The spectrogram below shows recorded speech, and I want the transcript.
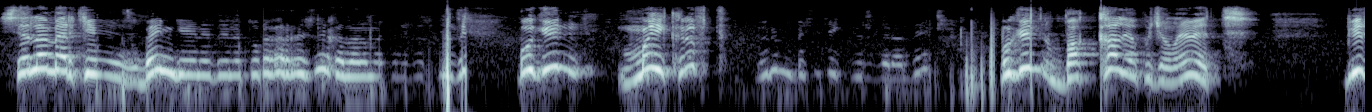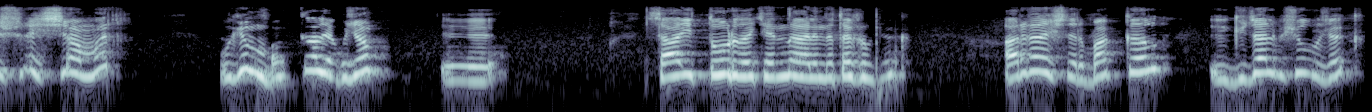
Selam herkes. Ben GND'nin Toprak Arkadaşlar kanalıma hepiniz. Bugün Minecraft bölüm 5'i çekiyoruz herhalde. Bugün bakkal yapacağım evet. Bir sürü eşyam var. Bugün bakkal yapacağım. Ee, Sait doğru da kendi halinde takılacak. Arkadaşlar bakkal e, güzel bir şey olacak.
